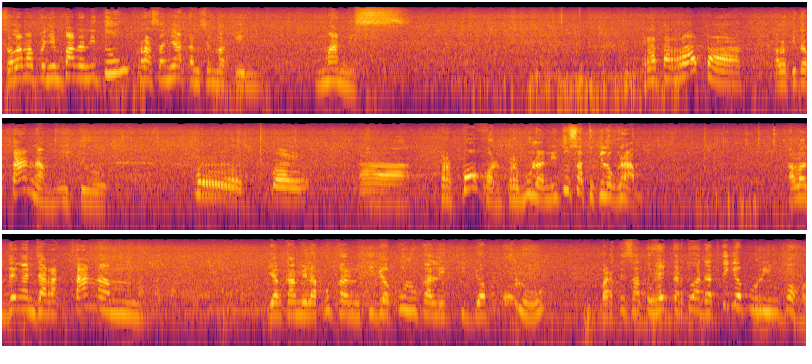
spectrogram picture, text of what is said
Selama penyimpanan itu rasanya akan semakin manis. Rata-rata kalau kita tanam itu per per uh, per pohon per bulan itu satu kilogram. Kalau dengan jarak tanam yang kami lakukan 30 kali 30 berarti satu hektar itu ada 30 ribu pohon.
